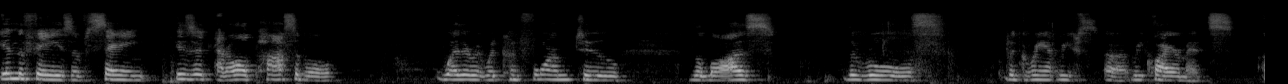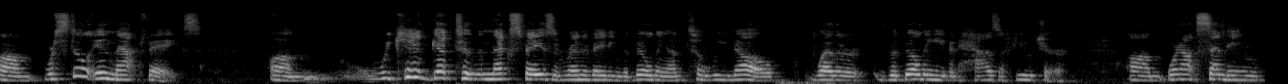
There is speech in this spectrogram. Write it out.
in the phase of saying, is it at all possible whether it would conform to the laws, the rules, the grant re- uh, requirements. Um, we're still in that phase. Um, we can't get to the next phase of renovating the building until we know whether the building even has a future. Um, we're not sending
